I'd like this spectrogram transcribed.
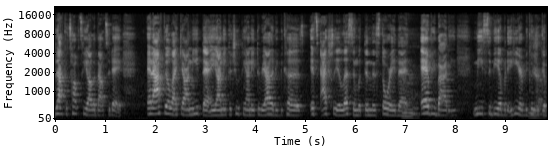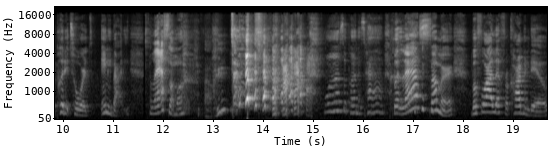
that I could talk to y'all about today. And I feel like y'all need that, and y'all need the truth, and y'all need the reality because it's actually a lesson within this story that mm. everybody needs to be able to hear because yeah. you can put it towards anybody. Last summer, once upon a time, but last summer, before I left for Carbondale,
